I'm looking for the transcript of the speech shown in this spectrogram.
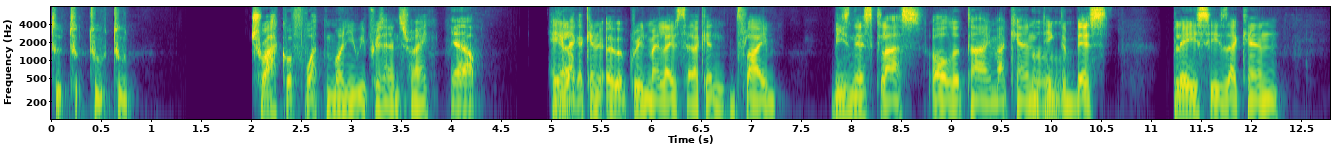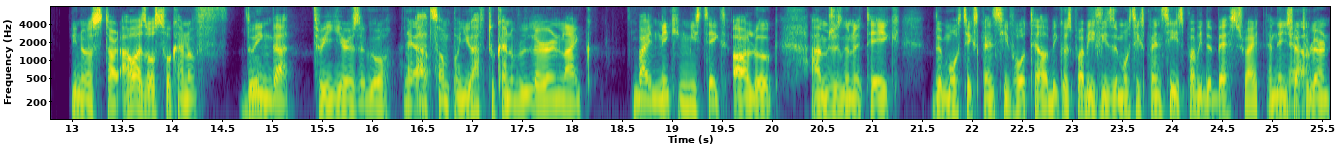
To, to, to, to track of what money represents, right? Yeah. hey Yeah. like i can upgrade my lifestyle i can fly business class all the time i can take the Mm. best places i can you know start i was also kind of doing that three years ago Yeah. at some point you have to kind of learn like by making mistakes oh look i'm just going to take the most expensive hotel because probably if it's the most expensive it's probably the best right and then you start to learn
